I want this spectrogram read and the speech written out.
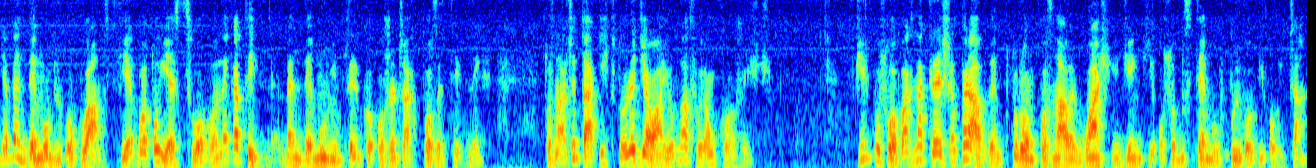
Nie będę mówił o kłamstwie, bo to jest słowo negatywne. Będę mówił tylko o rzeczach pozytywnych, to znaczy takich, które działają na Twoją korzyść. W kilku słowach nakreślę prawdę, którą poznałem właśnie dzięki osobistemu wpływowi Ojca,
